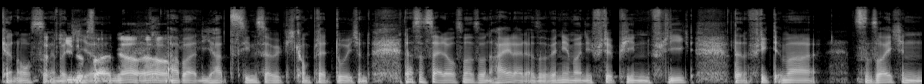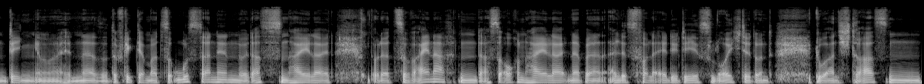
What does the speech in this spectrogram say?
Kann auch sein, Kann die, sein ja, ja. aber die hat, ziehen es ja wirklich komplett durch. Und das ist halt auch so ein Highlight. Also wenn ihr mal in die Philippinen fliegt, dann fliegt immer zu solchen Dingen immerhin. Ne? Also du fliegst ja mal zu Ostern hin, weil das ist ein Highlight. Oder zu Weihnachten, das ist auch ein Highlight, ne? weil alles voller LEDs leuchtet und du an Straßen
